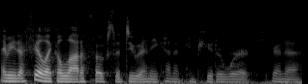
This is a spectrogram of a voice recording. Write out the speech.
I mean, I feel like a lot of folks that do any kind of computer work, you're gonna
